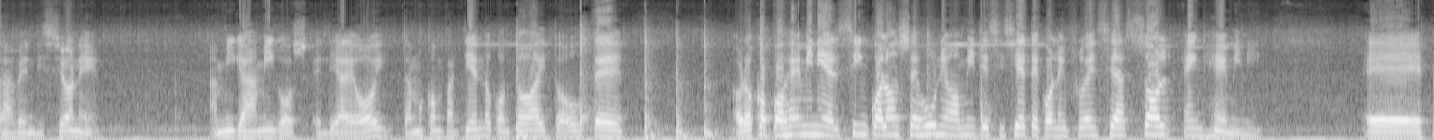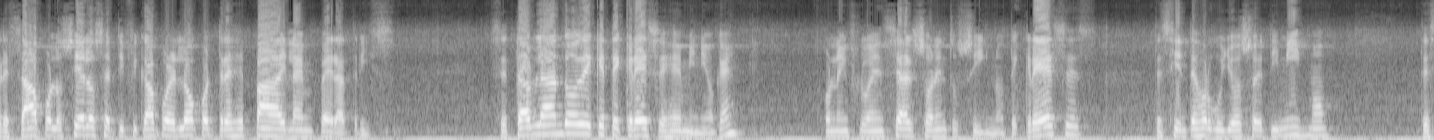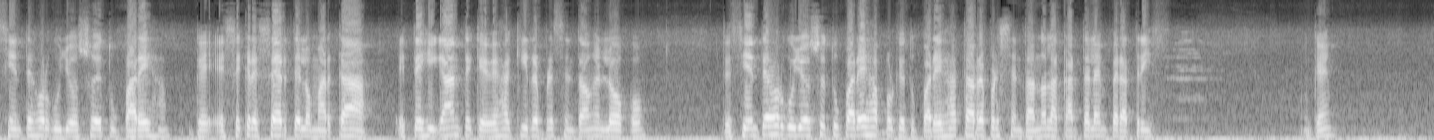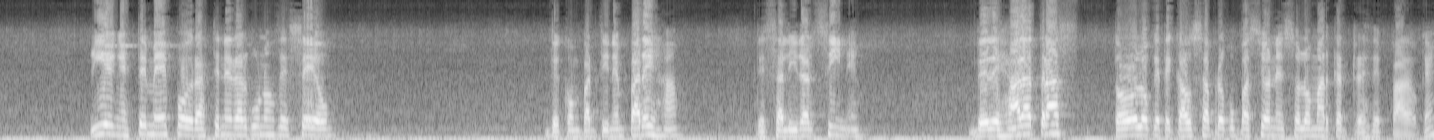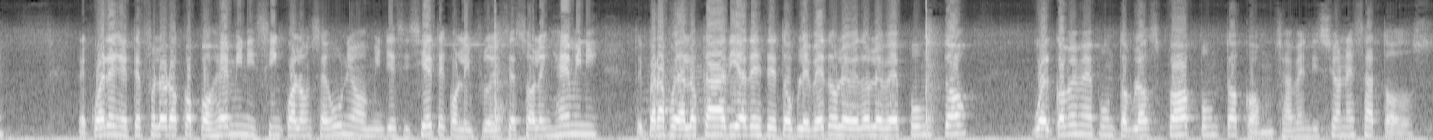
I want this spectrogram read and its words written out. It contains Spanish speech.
Muchas bendiciones. Amigas, amigos, el día de hoy estamos compartiendo con todas y todos ustedes Horóscopo Géminis el 5 al 11 de junio de 2017 con la influencia Sol en Géminis. Eh, expresado por los cielos, certificado por el loco, el 3 de espada y la emperatriz. Se está hablando de que te creces, Géminis, ¿ok? Con la influencia del Sol en tu signo. Te creces, te sientes orgulloso de ti mismo, te sientes orgulloso de tu pareja. ¿okay? Ese crecer te lo marca este gigante que ves aquí representado en el loco te sientes orgulloso de tu pareja porque tu pareja está representando la carta de la emperatriz. ¿Ok? Y en este mes podrás tener algunos deseos de compartir en pareja, de salir al cine, de dejar atrás todo lo que te causa preocupaciones, solo marca el 3 de espada, ¿ok? Recuerden, este fue el horóscopo Géminis 5 al 11 de junio de 2017 con la influencia Sol en Géminis Estoy para apoyarlos cada día desde www.welcomeme.blogspot.com. Muchas bendiciones a todos.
